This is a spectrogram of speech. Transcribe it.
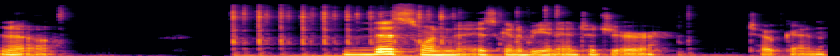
No. This one is going to be an integer token.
